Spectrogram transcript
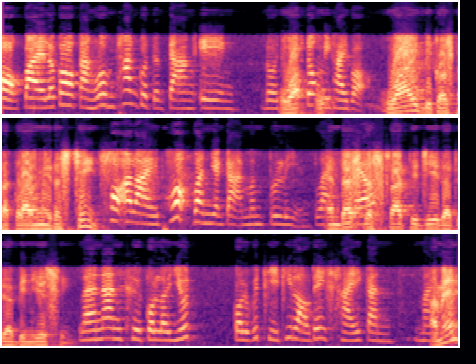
ออกไปแล้วก็กางร่มท่านก็จะกางเอง โดยที่ไม่ต้องมีใครบอก Why? Because the climate has changed. เพราะอะไร เพราะบรรยากาศมันเปลี่ยนแปลง And that's แล้ว the strategy that we have been using. และนั่นคือกลยุทธ์กลวิธีที่เราได้ใช้กันมา Amen?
